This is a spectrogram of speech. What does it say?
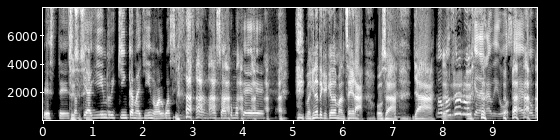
este, Santiaguín, Riquín, Canallín o algo así. O sea, como que. Imagínate que queda Mancera. O sea, ya. No, Mancera no va a quedar, amigo. O sea, como.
